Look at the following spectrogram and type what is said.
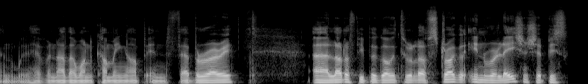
and we have another one coming up in february a lot of people going through a lot of struggle in relationships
